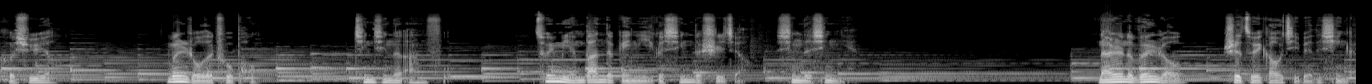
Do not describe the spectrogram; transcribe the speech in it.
和需要，温柔的触碰，轻轻的安抚。催眠般的给你一个新的视角、新的信念。男人的温柔是最高级别的性感，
